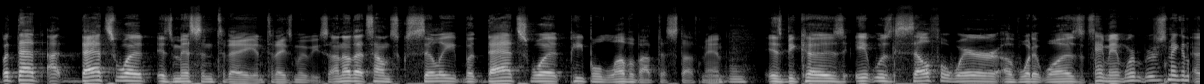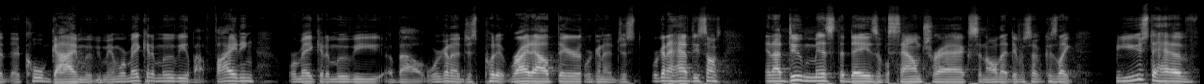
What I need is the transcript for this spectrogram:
But that uh, that's what is missing today in today's movies. I know that sounds silly, but that's what people love about this stuff, man. Is because it was self-aware of what it was. It's, hey, man, we're, we're just making a, a cool guy movie, man. We're making a movie about fighting. We're making a movie about. We're gonna just put it right out there. We're gonna just we're gonna have these songs. And I do miss the days of soundtracks and all that different stuff because like you used to have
